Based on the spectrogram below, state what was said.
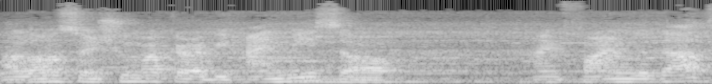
Alonso and Schumacher are behind me, so I'm fine with that.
